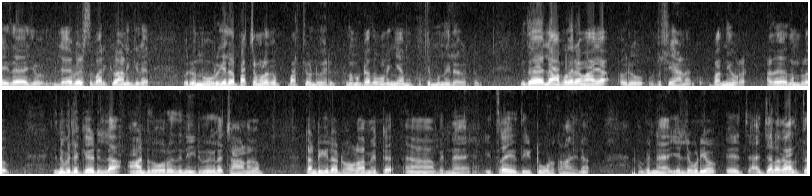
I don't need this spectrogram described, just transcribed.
ഇത് ലേബേഴ്സ് പറിക്കുവാണെങ്കിൽ ഒരു നൂറ് കിലോ പച്ചമുളക് പറിച്ചുകൊണ്ട് വരും. നമുക്കത് ഉണങ്ങിയാൽ മുപ്പത്തിമൂന്ന് കിലോ കിട്ടും. ഇത് ലാഭകരമായ ഒരു കൃഷിയാണ് പന്നിയൂറ് അത് നമ്മൾ ഇതിന് വലിയ കേടില്ല. ആണ്ട് തോറും ഇതിന് ഇരുപത് കിലോ ചാണകം രണ്ട് കിലോ ഡോളാമേറ്റ് പിന്നെ ഇത്ര ഇത് ഇട്ട് കൊടുക്കണം അതിന്. പിന്നെ എല്ലുപൊടിയോ ചില കാലത്ത്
